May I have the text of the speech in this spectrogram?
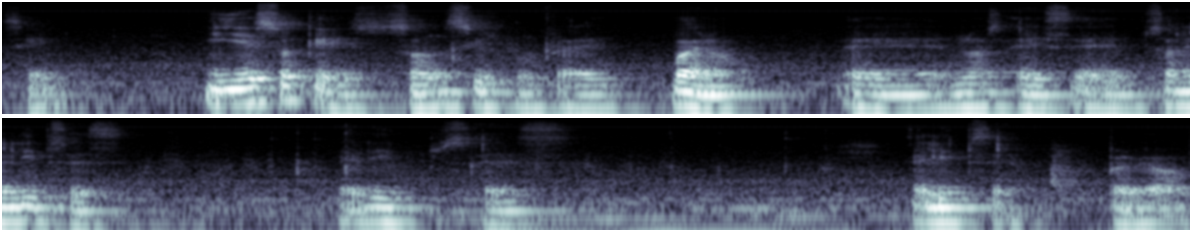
¿Sí? ¿Y eso qué Son circunferencias. Bueno, eh, eh, son elipses. Elipses. Elipse. Pero,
